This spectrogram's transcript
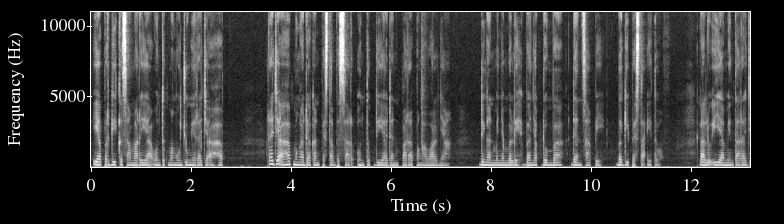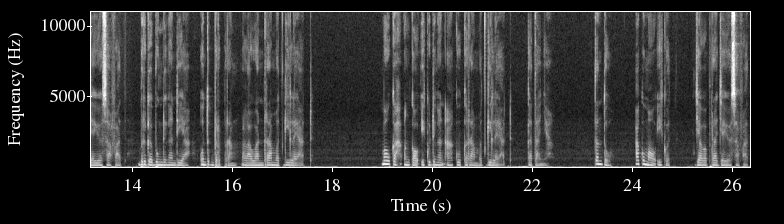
ia pergi ke Samaria untuk mengunjungi Raja Ahab. Raja Ahab mengadakan pesta besar untuk dia dan para pengawalnya, dengan menyembelih banyak domba dan sapi bagi pesta itu. Lalu ia minta Raja Yosafat bergabung dengan dia untuk berperang melawan Ramot Gilead. Maukah engkau ikut dengan aku ke Ramot Gilead? katanya. Tentu, aku mau ikut, jawab Raja Yosafat.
